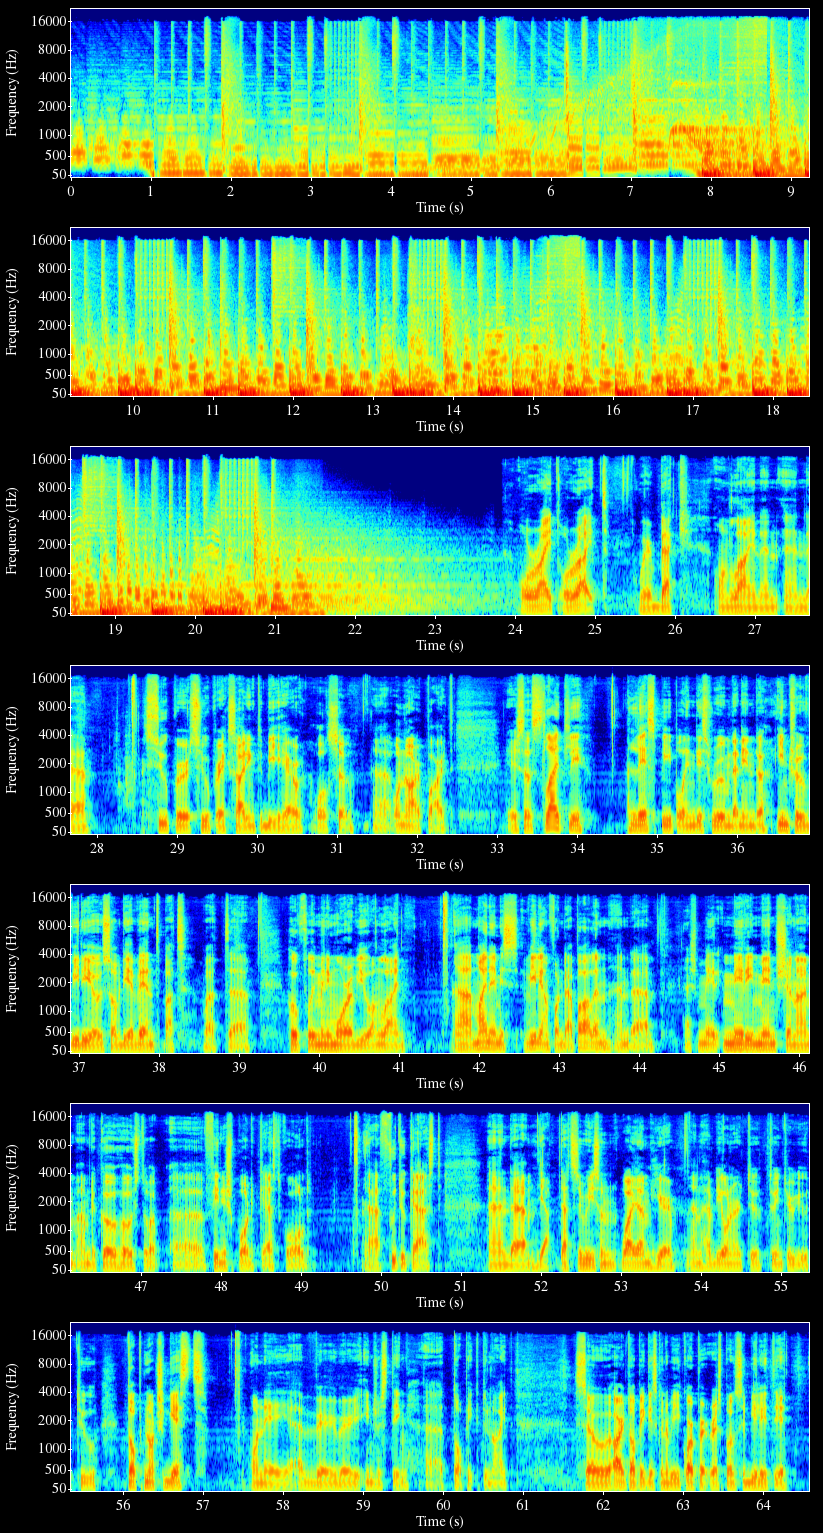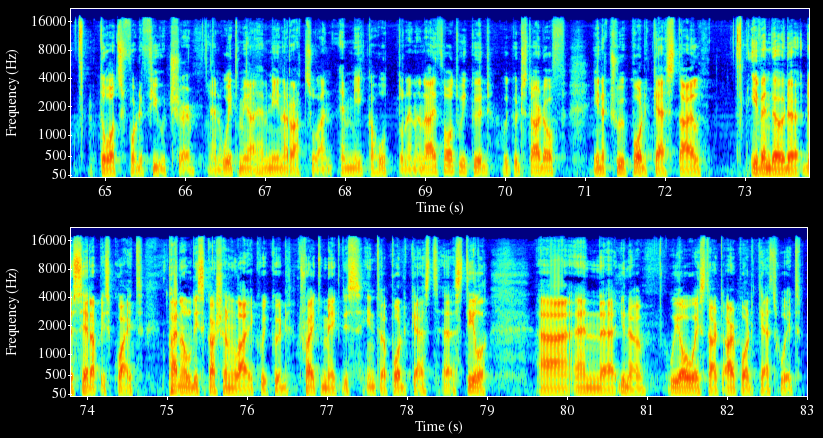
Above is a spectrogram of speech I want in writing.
All right, all right. We're back online and and uh, super super exciting to be here also uh, on our part. There's a slightly less people in this room than in the intro videos of the event, but but uh, hopefully many more of you online. Uh, my name is William von der Palen, and uh, as Mary mentioned, I'm I'm the co-host of a Finnish podcast called uh, FutuCast and um, yeah, that's the reason why I'm here and have the honor to to interview two top-notch guests on a, a very very interesting uh, topic tonight. So our topic is going to be corporate responsibility thoughts for the future. And with me I have Nina Ratsula and, and Miika Huttunen. And I thought we could we could start off in a true podcast style, even though the, the setup is quite panel discussion like. We could try to make this into a podcast uh, still. Uh, and uh, you know, we always start our podcast with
